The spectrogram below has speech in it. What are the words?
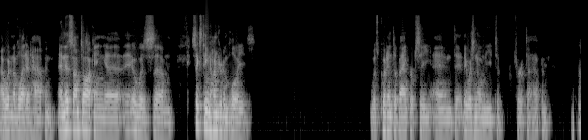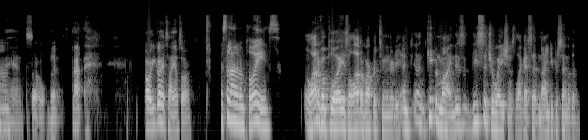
I wouldn't have let it happen. And this, I'm talking, uh, it was um, 1,600 employees was put into bankruptcy, and there was no need to for it to happen. Man, so but I, oh, you go ahead, Tania. I'm sorry. That's a lot of employees. A lot of employees, a lot of opportunity, and, and keep in mind these these situations. Like I said, ninety percent of the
